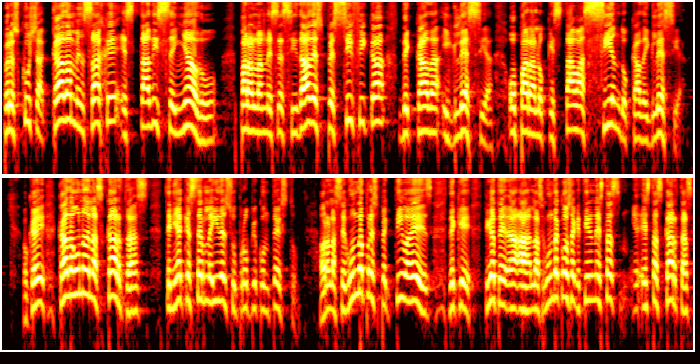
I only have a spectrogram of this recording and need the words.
pero escucha, cada mensaje está diseñado para la necesidad específica de cada iglesia o para lo que estaba haciendo cada iglesia. ¿Ok? Cada una de las cartas tenía que ser leída en su propio contexto. Ahora, la segunda perspectiva es de que, fíjate, la segunda cosa que tienen estas, estas cartas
